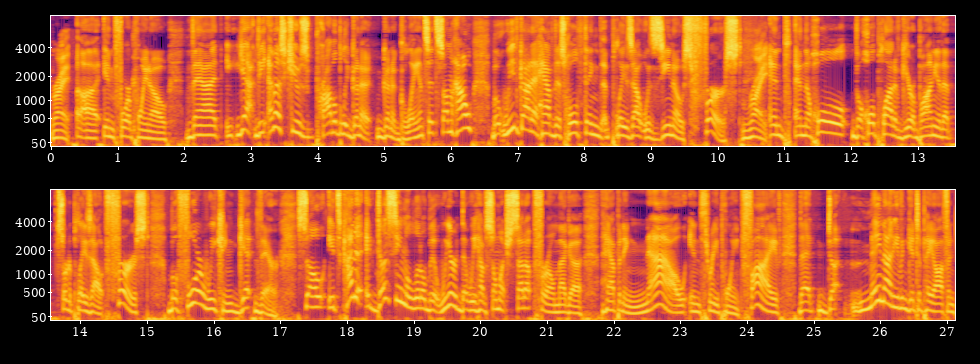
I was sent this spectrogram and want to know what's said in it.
right. uh, in 4.0 that yeah the MSQ is probably gonna gonna glance it somehow but we've got to have this whole thing that plays out with Zenos first. Right. And and the whole the whole plot of Gyr Abania that sort of plays out first before we can get there. So it's kind of it does seem a little bit weird that we have so much setup for Omega happening now in 3.5 that d- may not even get to pay off until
